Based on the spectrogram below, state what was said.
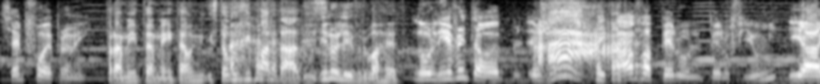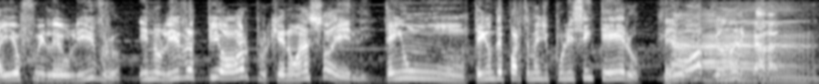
Sempre foi pra mim. pra mim também, tá? Estamos empatados. E no livro, Barreto? No livro, então, eu, já Ah! respeitava pelo, pelo filme, e aí eu fui ler o livro, e no livro é pior, porque não é só ele. Tem um, tem um departamento de polícia inteiro. Meio óbvio, né, cara?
